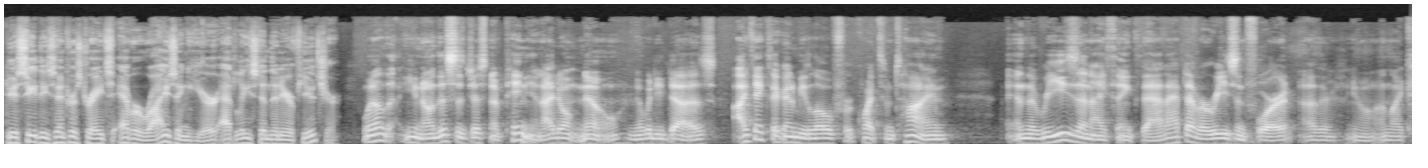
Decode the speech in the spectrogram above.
Do you see these interest rates ever rising here, at least in the near future? Well, you know, this is just an opinion. I don't know. Nobody does. I think they're going to be low for quite some time. And the reason I think that, I have to have a reason for it. Other, you know, unlike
